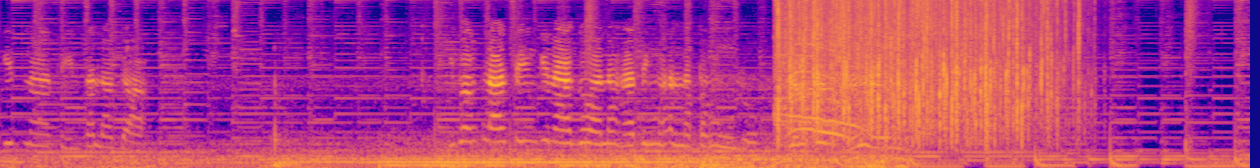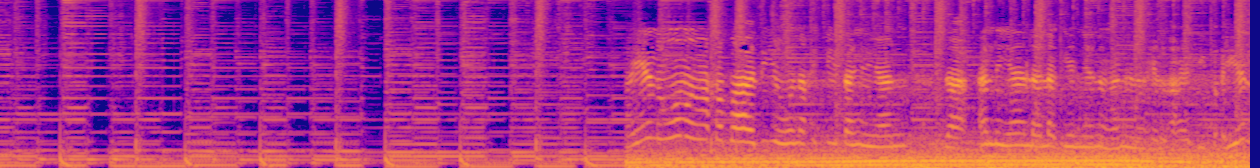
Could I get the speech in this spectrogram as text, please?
Paligid natin talaga. Ibang klase yung ginagawa ng ating mahal na Pangulo. Ayan o mga kabady o nakikita nyo yan. Da, ano yan, lalagyan niya ng ano ng LRT. Ayan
